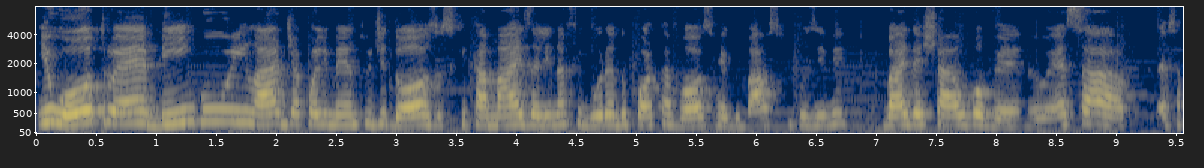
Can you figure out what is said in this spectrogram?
e o outro é bingo em lar de acolhimento de idosos, que está mais ali na figura do porta-voz, Rego Barros, que inclusive vai deixar o governo. Essa, essa,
